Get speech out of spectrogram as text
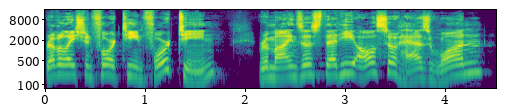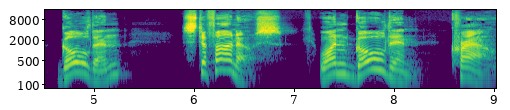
Revelation 14 14 reminds us that he also has one golden Stephanos one golden crown.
